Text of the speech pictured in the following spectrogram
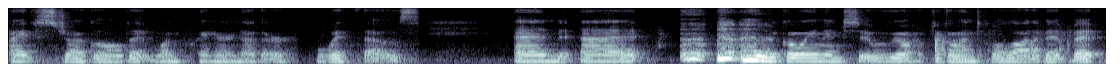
I've struggled at one point or another with those, and uh, going into we don't have to go into a lot of it, but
